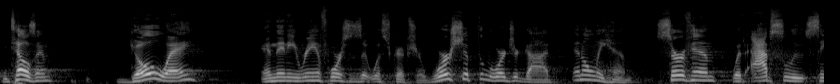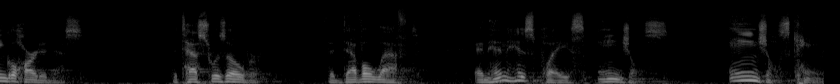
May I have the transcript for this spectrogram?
he tells him, Go away. And then he reinforces it with scripture Worship the Lord your God and only him. Serve him with absolute single heartedness. The test was over. The devil left. And in his place, angels, angels came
